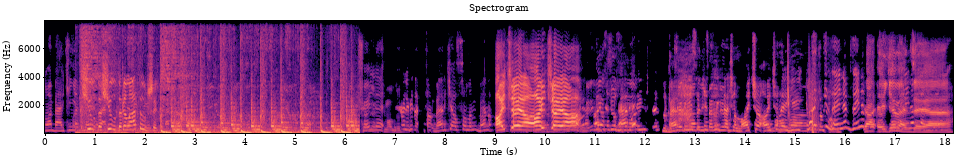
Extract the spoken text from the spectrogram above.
Zaman Berk'in. Şurada şurada kalatuşek. Şöyle Kim? Şöyle bir dakika tamam Berk'i asalım ben... Ayça ya, Ayça ya. Beni niye asıyorsun Berk lan? değilse, dur Berk değilse ben kesinlikle ölüyorum. açalım. Ayça, Ayça Allah Ege'yi Allah. belki de Zeynep Zeynep Ya çok Ege bence Zeynep ya.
